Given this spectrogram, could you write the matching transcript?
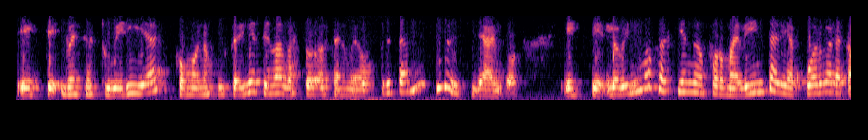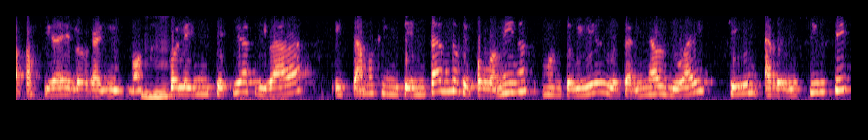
este, nuestras tuberías como nos gustaría tenerlas todas de nuevo. Pero también quiero decir algo. Este, lo venimos haciendo en forma lenta de acuerdo a la capacidad del organismo. Con la iniciativa privada estamos intentando que por lo menos Montevideo y determinados lugares lleguen a reducirse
